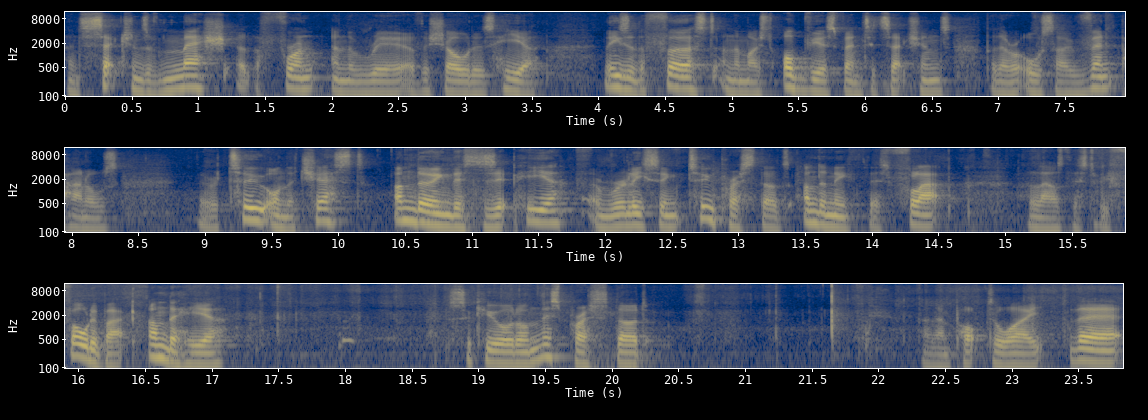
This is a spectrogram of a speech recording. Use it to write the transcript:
and sections of mesh at the front and the rear of the shoulders here. These are the first and the most obvious vented sections, but there are also vent panels. There are two on the chest, undoing this zip here and releasing two press studs underneath this flap allows this to be folded back under here, secured on this press stud, and then popped away there.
